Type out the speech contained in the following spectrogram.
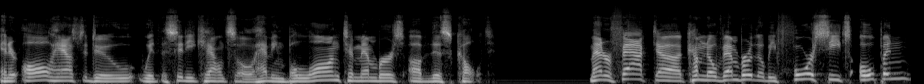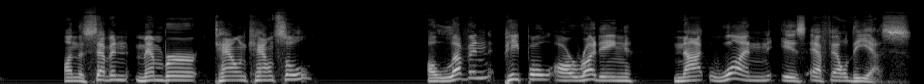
And it all has to do with the city council having belonged to members of this cult. Matter of fact, uh, come November, there'll be four seats open on the seven member town council. 11 people are running, not one is FLDS.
